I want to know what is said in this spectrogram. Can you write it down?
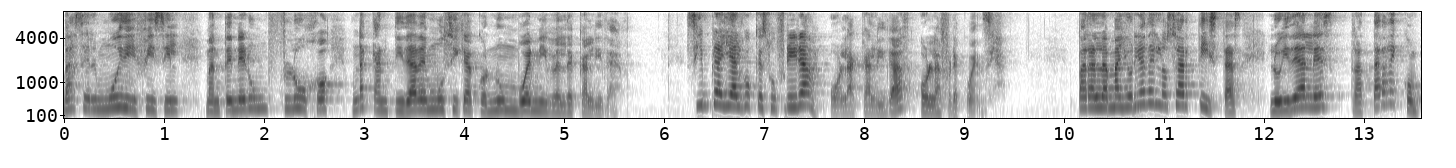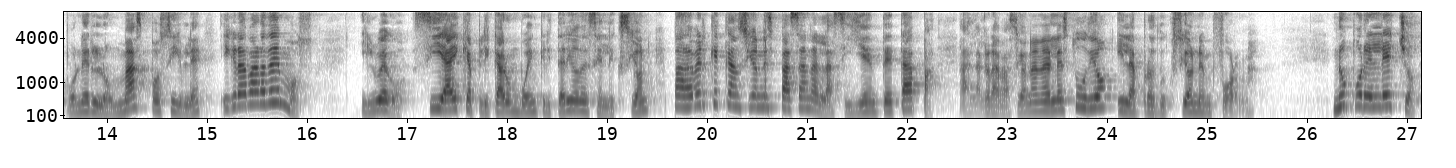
va a ser muy difícil mantener un flujo, una cantidad de música con un buen nivel de calidad siempre hay algo que sufrirá, o la calidad o la frecuencia. Para la mayoría de los artistas, lo ideal es tratar de componer lo más posible y grabar demos. Y luego, sí hay que aplicar un buen criterio de selección para ver qué canciones pasan a la siguiente etapa, a la grabación en el estudio y la producción en forma. No por el hecho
